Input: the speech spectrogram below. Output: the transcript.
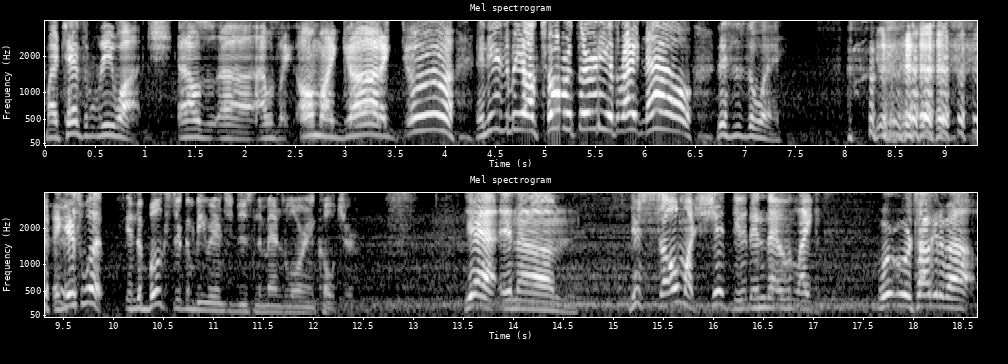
my tenth rewatch, and I was uh, I was like, oh my god, I, uh, it needs to be October thirtieth right now. This is the way. and guess what? In the books, they're gonna be reintroducing the Mandalorian culture. Yeah, and um, there's so much shit, dude. And like, we're, we're talking about.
